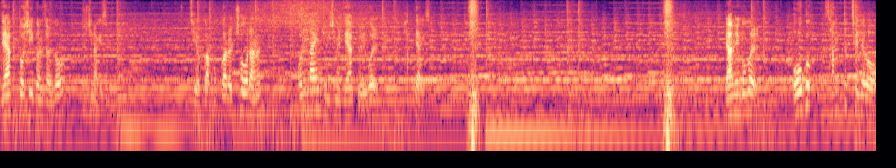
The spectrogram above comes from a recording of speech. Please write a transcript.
대학 도시 건설도 추진하겠습니다. 지역과 국가를 초월하는 온라인 중심의 대학 교육을 확대하겠습니다. 대한민국을 5급 3특 체제로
